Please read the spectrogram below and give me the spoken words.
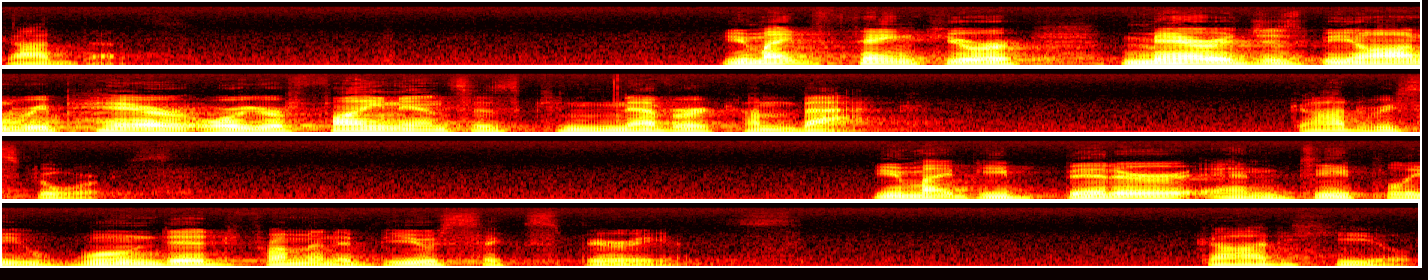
God does. You might think your marriage is beyond repair or your finances can never come back. God restores. You might be bitter and deeply wounded from an abuse experience. God heals.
